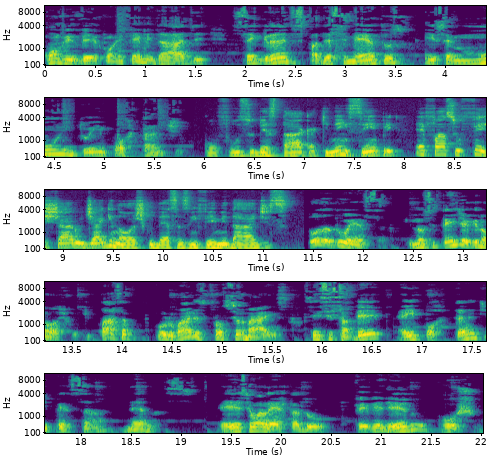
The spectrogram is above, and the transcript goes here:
conviver com a enfermidade sem grandes padecimentos. Isso é muito importante. Confúcio destaca que nem sempre é fácil fechar o diagnóstico dessas enfermidades. Toda doença que não se tem diagnóstico, que passa por vários profissionais sem se saber, é importante pensar nelas. Esse é o alerta do fevereiro roxo.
